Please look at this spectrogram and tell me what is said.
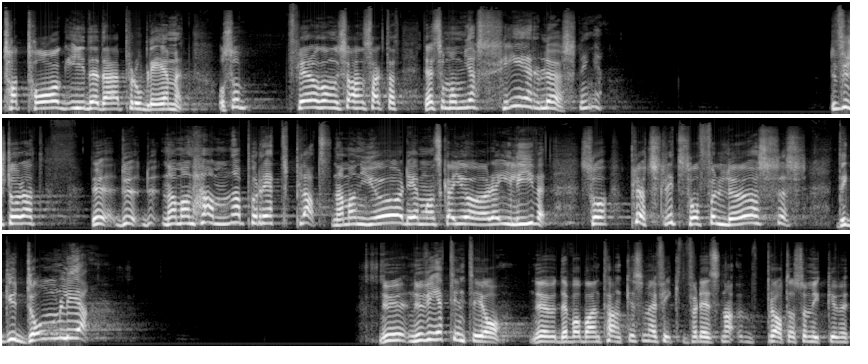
ta tag i det där problemet. Och så flera gånger så har han sagt att det är som om jag ser lösningen. Du förstår att du, du, du, när man hamnar på rätt plats, när man gör det man ska göra i livet, så plötsligt så förlöses det gudomliga. Nu, nu vet inte jag, det var bara en tanke som jag fick för det pratas så mycket,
